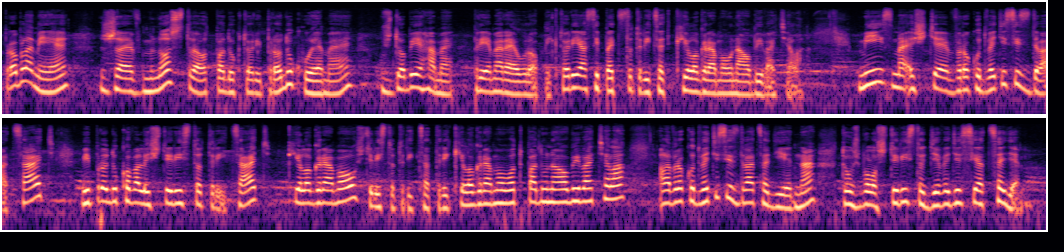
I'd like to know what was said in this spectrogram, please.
Problém je, že v množstve odpadu, ktorý produkujeme, už dobiehame priemer Európy, ktorý je asi 530 kg na obyvateľa. My sme ešte v roku 2020 vyprodukovali 430 kg, 433 kg odpadu na obyvateľa, ale v roku 2021 to už bolo 497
